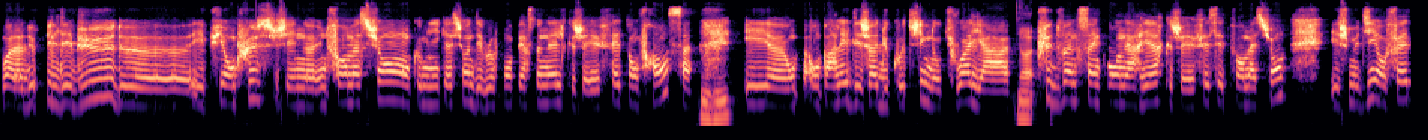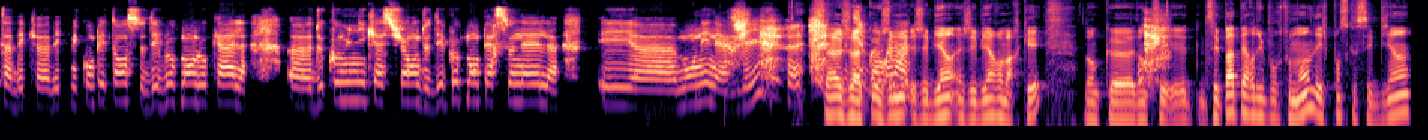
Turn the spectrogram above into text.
voilà, depuis le début. De... Et puis en plus, j'ai une, formation en communication et développement personnel que j'avais faite en France. Mhm. Et euh, on, parlait déjà du coaching. Donc tu vois, il y a plus de 25 ans en arrière que j'avais fait cette formation. Et je me dis, en fait, avec, avec mes compétences de développement local, euh, de communication, de développement personnel et euh, mon énergie. Ça, bah, j'ai bien, bien remarqué. Donc, euh, donc c'est pas perdu pour tout le monde et je pense que c'est bien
